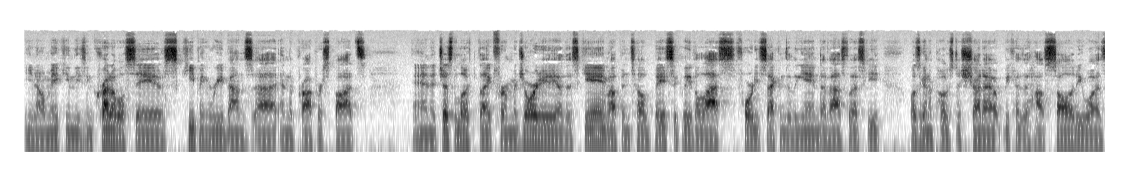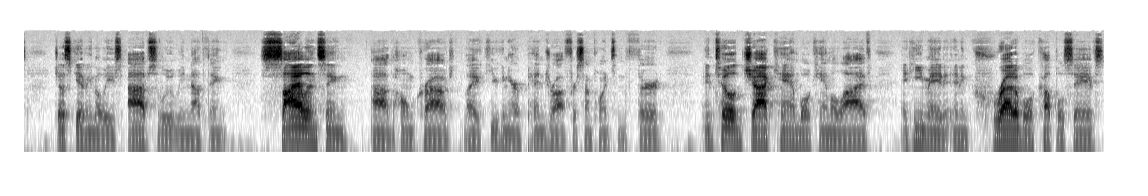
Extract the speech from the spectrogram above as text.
You know, making these incredible saves, keeping rebounds uh, in the proper spots and it just looked like for a majority of this game, up until basically the last 40 seconds of the game, that Vasilevskiy was going to post a shutout because of how solid he was, just giving the Leafs absolutely nothing, silencing uh, the home crowd. Like you can hear a pin drop for some points in the third, until Jack Campbell came alive and he made an incredible couple saves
